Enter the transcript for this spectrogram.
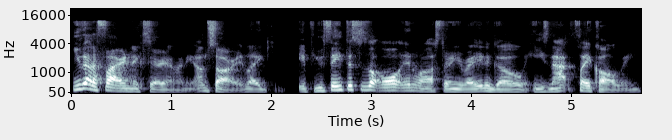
you got to fire Nick Sirianni. I'm sorry. Like, if you think this is an all in roster and you're ready to go, he's not play calling.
